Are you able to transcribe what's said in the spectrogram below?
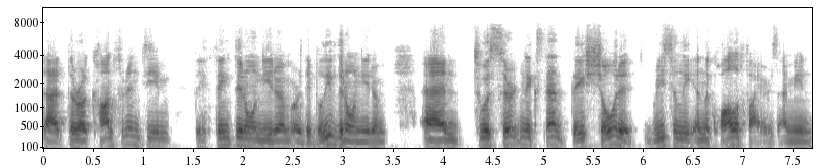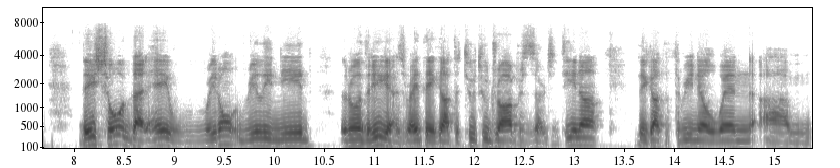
that they're a confident team. They think they don't need him, or they believe they don't need him. And to a certain extent, they showed it recently in the qualifiers. I mean, they showed that hey, we don't really need Rodriguez, right? They got the two-two draw versus Argentina. They got the three-nil win um,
